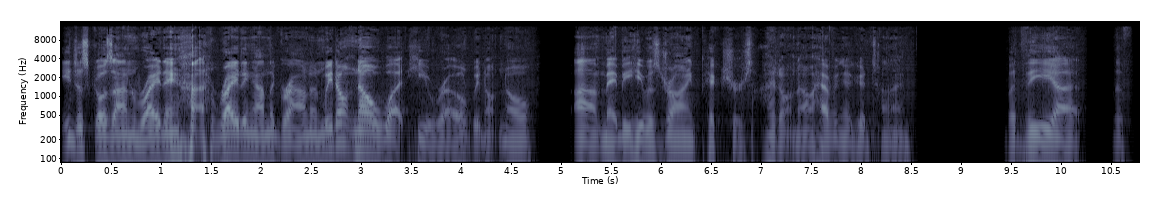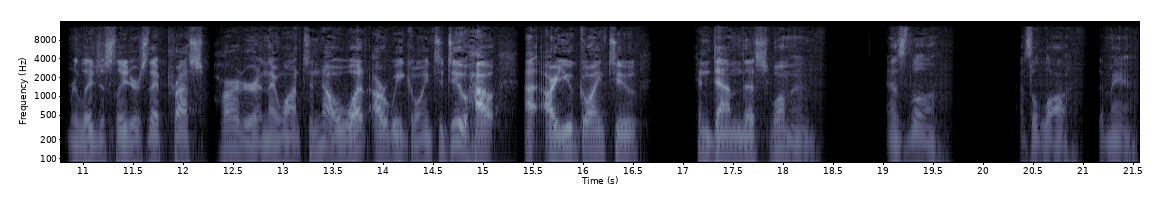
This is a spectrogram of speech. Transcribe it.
He just goes on writing, writing on the ground, and we don't know what he wrote. We don't know uh, maybe he was drawing pictures. I don't know, having a good time. But the, uh, the religious leaders, they press harder and they want to know what are we going to do? How uh, are you going to condemn this woman as the, as the law demands?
